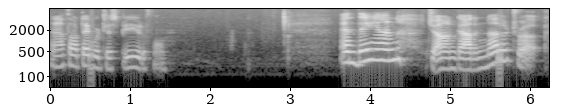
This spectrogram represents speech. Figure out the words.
And I thought they were just beautiful. And then John got another truck.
